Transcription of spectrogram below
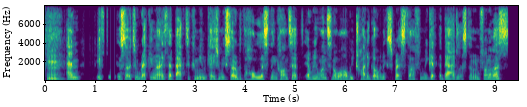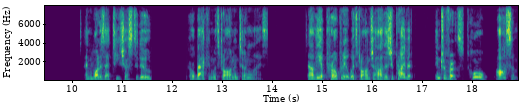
Hmm. And if we can start to recognize that back to communication, we started with the whole listening concept. Every once in a while, we try to go and express stuff, and we get the bad listener in front of us. And what does that teach us to do? Go back and withdraw and internalize. Now, the appropriate withdrawn child is your private. Introverts, cool, awesome.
